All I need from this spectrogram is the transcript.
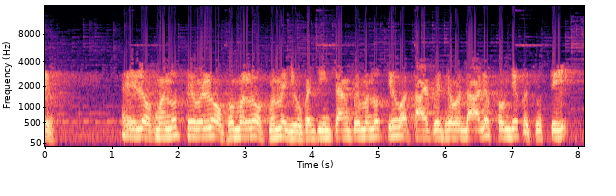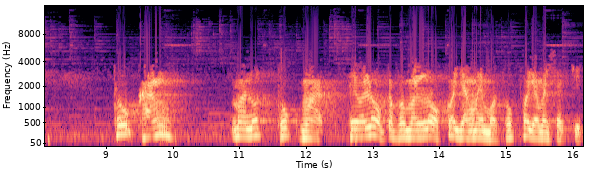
ย ไอ้โลกมนุษย์เทวโลกพรมโลกมันไม่อยู่กันจริงจัง เป็นมนุษย์เดี๋ยวก็ตายเป็นเทวดาแล้วพรมเดี๋ยวก็จุติ ทุกครั้งมนุษย์ทุกมาก เทวโลกกับพรมโลกก็ยังไม่หมดทุกเพราะยังไม่เสร็จกิจ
